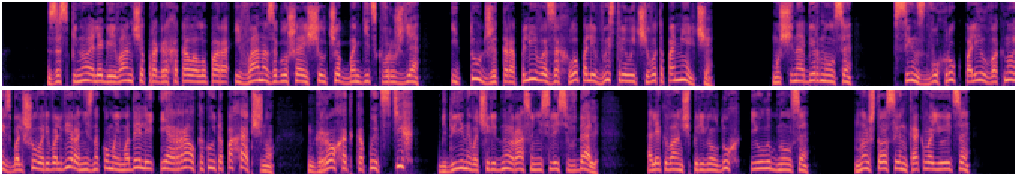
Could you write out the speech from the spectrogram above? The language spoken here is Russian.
За спиной Олега Ивановича прогрохотала лупара Ивана, заглушая щелчок бандитского ружья, и тут же торопливо захлопали выстрелы чего-то помельче. Мужчина обернулся. Сын с двух рук палил в окно из большого револьвера незнакомой модели и орал какую-то похабщину. Грохот копыт стих, бедуины в очередной раз унеслись вдаль. Олег Иванович перевел дух и улыбнулся. «Ну что, сын, как воюется?»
